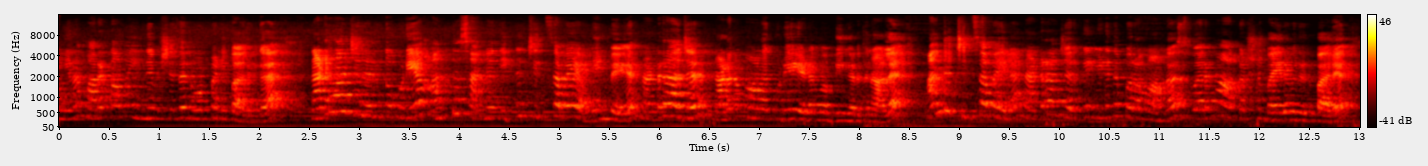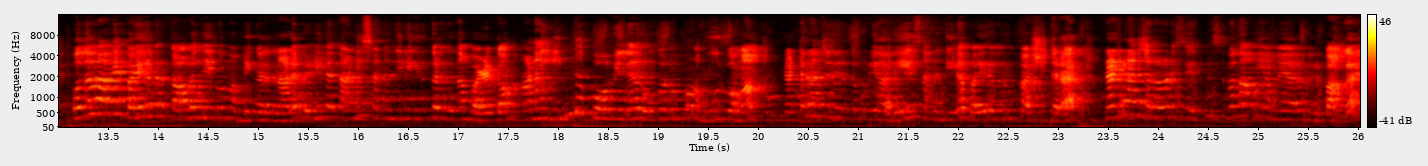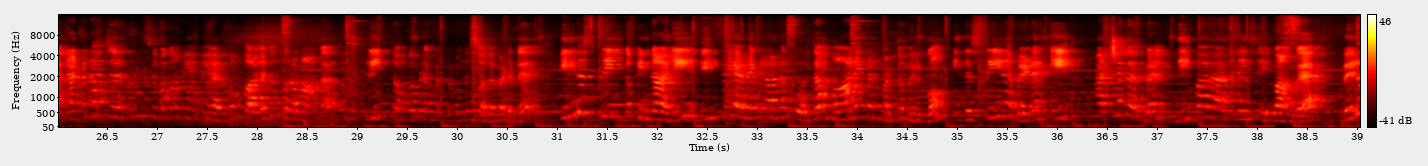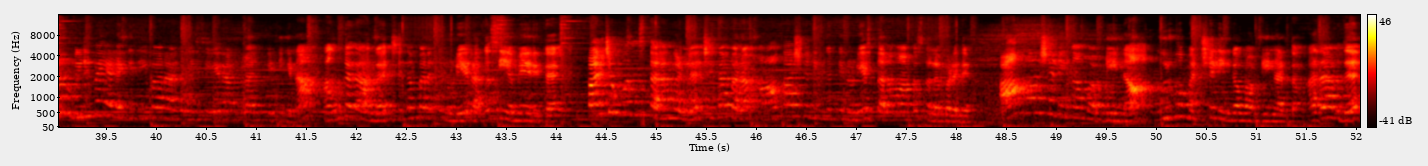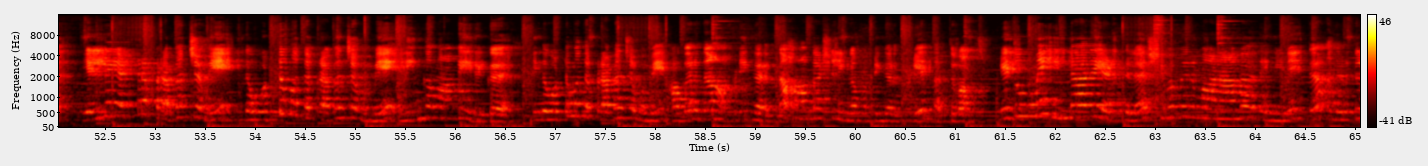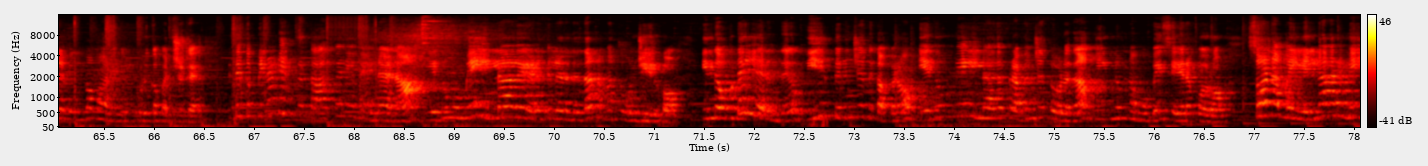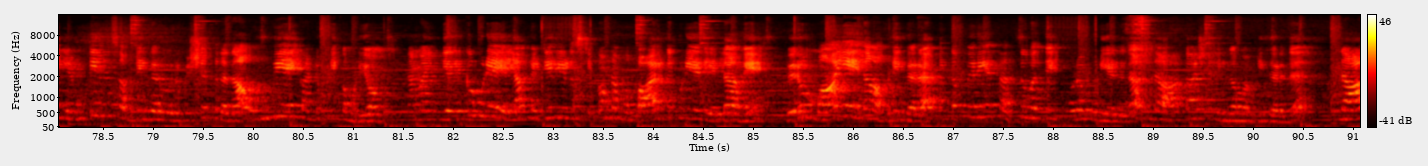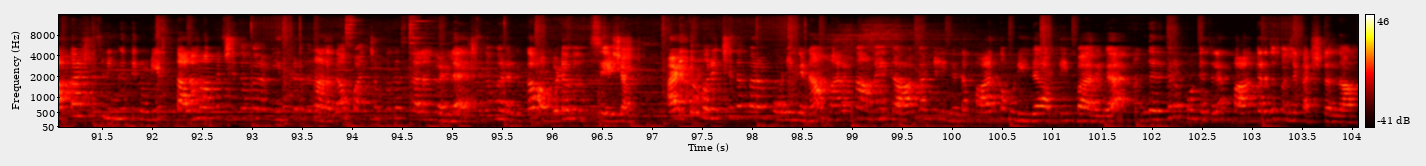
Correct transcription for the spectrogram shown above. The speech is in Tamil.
போனீங்கன்னா மறக்காம இந்த விஷயத்த நோட் பண்ணி பாருங்க. நடராஜர் இருக்கக்கூடிய அந்த சன்னதிக்கு சிற்சபை அப்படின்னு பெயர். நடராஜர் நடனமாடக்கூடிய இடம் அப்படிங்கிறதுனால அந்த சிற்சபையில நடராஜருக்கு இடதுபுறமாக ஸ்வர்ண ஆகர்ஷன் பைரவர் இருப்பாரு. பொதுவாகவே பைரவர் காவல் தெய்வம் அப்படிங்கிறதுனால வெளியில தனி சன்னதியில இருக்கிறது தான் வழக்கம். ஆனா இந்த கோவில ரொம்ப ரொம்ப அபூர்வமா நடராஜர் இருக்கக்கூடிய அதே சன்னதியில பைரவரும் காட்சி தரார் நடராஜரோட சேர்த்து சிவகாமி அம்மையாரும் இருப்பாங்க. நடராஜருக்கும் சிவகாமி அம்மையாருக்கும் வலதுபுறமாக ஸ்கிரீன் தொங்கவிடப்பட்டிருக்கும்னு சொல்லப்படுது. இந்த ஸ்கிரீனுக்கு பின்னாடி வில்வை அலைகளால கோர்த்த மாலைகள் மட்டும் இருக்கும். இந்த ஸ்கிரீனை விளக்கி அர்ச்சகர்கள் தீபாராதனை செய்வாங்க. வெறும் வில்வை அலைக்கு தீபாராதனை செய்யறாங்களான்னு கேட்டீங்கன்னா அங்கதாங்க சிதம்பரத்தினுடைய ரகசியமே இருக்கு. பஞ்சபூத ஸ்தலங்கள்ல சிதம்பரம் ஆகாஷ லிங்கத்தினுடைய ஸ்தலமாக சொல்லப்படுது. ஆகாஷலிங்கம் அப்படின்னா உருவமற்ற லிங்கம் அப்படின்னு அர்த்தம். அதாவது எல்லையற்ற பிரபஞ்சமே இந்த ஒட்டுமொத்த பிரபஞ்சமுமே லிங்கமாக இருக்கு. இந்த ஒட்டுமொத்த பிரபஞ்சமுமே அவர் தான் அப்படிங்கிறது தான் ஆகாஷலிங்கம் அப்படிங்கிறதுடைய தத்துவம். எதுவுமே இல்லாத இடத்துல சிவபெருமானாக அதை நினைத்து அந்த இடத்துல பிம்பமானது கொடுக்கப்பட்டிருக்கு. இதுக்கு பின்னாடி இருக்கிற தாத்பரியம் என்னன்னா எதுவுமே இல்லாத இடத்துல இருந்து தான் நம்ம தோன்றியிருக்கோம். இந்த உடல்ல இருந்து உயிர் பிரிஞ்சதுக்கு அப்புறம் எதுவுமே இல்லாத பிரபஞ்சத்தோட தான் மீண்டும் நம்ம போய் சேர போறோம் சோ நம்ம எல்லாருமே எம்டி அப்படிங்கிற ஒரு விஷயத்துல தான் உண்மையை கண்டுபிடிக்க முடியும். நம்ம இங்க இருக்கக்கூடிய எல்லா மெட்டீரியலிஸ்டிக்கும் நம்ம பார்க்கக்கூடியது எல்லாமே வெறும் மாயை தான் அப்படிங்கிற மிகப்பெரிய தத்துவத்தை கூறக்கூடியது தான் இந்த ஆகாஷ லிங்கம் அப்படிங்கிறது. இந்த ஆகாஷ லிங்கத்தினுடைய ஸ்தலமாக சிதம்பரம் இருக்கிறதுனாலதான் பஞ்சபூத ஸ்தலங்கள்ல சிதம்பரத்துக்கு அவ்வளவு விசேஷம். அடுத்த ஒரு சிதம்பரம் போனீங்கன்னா மறக்காம இந்த ஆகாஷ லிங்கத்தை பார்க்க முடியுது அப்படின்னு பாருங்க. அங்க இருக்கிற கூட்டத்துல பாக்குறது கொஞ்சம் கஷ்டம்தான்.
